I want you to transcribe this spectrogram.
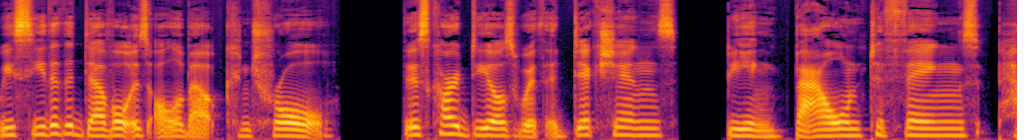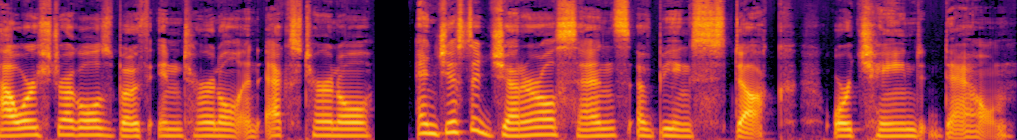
we see that the devil is all about control, this card deals with addictions, being bound to things, power struggles, both internal and external, and just a general sense of being stuck or chained down.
